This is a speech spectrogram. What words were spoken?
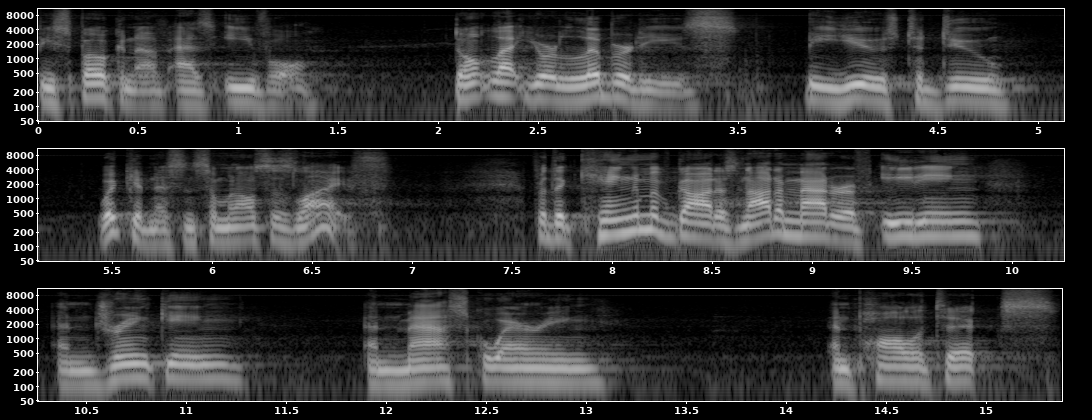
be spoken of as evil. Don't let your liberties be used to do wickedness in someone else's life. For the kingdom of God is not a matter of eating and drinking and mask wearing and politics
